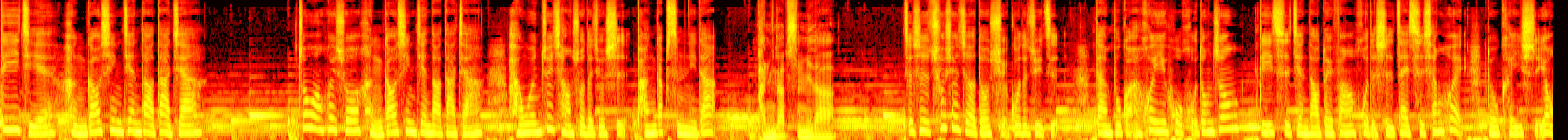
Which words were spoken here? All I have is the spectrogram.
第一节，很高兴见到大家。中文会说很高兴见到大家，韩文最常说的就是반갑습니다。 반갑습니다. 这是初学者都学过的句子，但不管会议或活动中，第一次见到对方或者是再次相会，都可以使用。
